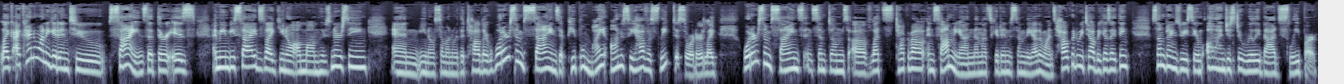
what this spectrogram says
Like, I kind of want to get into signs that there is, I mean, besides like, you know, a mom who's nursing and, you know, someone with a toddler, what are some signs that people might honestly have a sleep disorder? Like, what are some signs and symptoms of, let's talk about insomnia and then let's get into some of the other ones. How could we tell? Because I think sometimes we assume, oh, I'm just a really bad sleeper.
